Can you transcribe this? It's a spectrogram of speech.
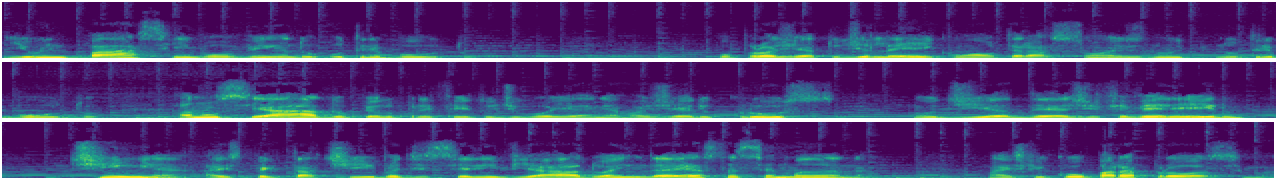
e o impasse envolvendo o tributo. O projeto de lei com alterações no, no, tributo, anunciado pelo prefeito de Goiânia Rogério Cruz no dia 10 de fevereiro, tinha a expectativa de ser enviado ainda esta semana, mas ficou para a próxima.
